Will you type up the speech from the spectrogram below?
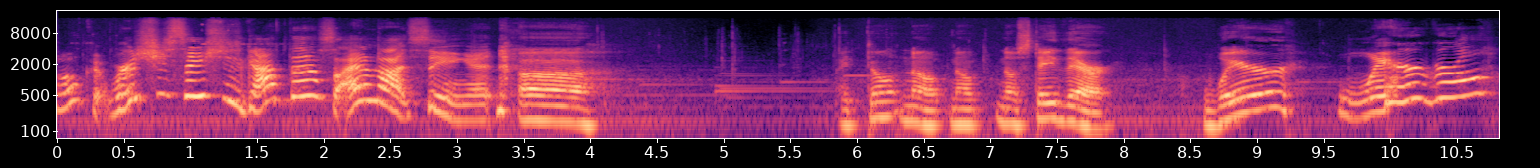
Okay, where did she say she's got this? I'm not seeing it. Uh, I don't know. No, no, stay there. Where? Where, girl?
